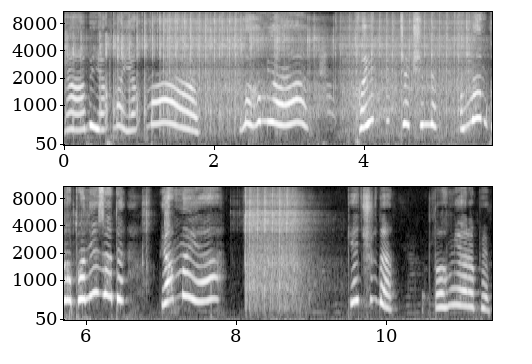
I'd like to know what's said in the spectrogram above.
Ya abi yapma yapma. Allah'ım ya. Kayıt bitecek şimdi. Allah'ım kapanıyor zaten. Yapma ya. Geç şuradan. Allah'ım ya Rabbim.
